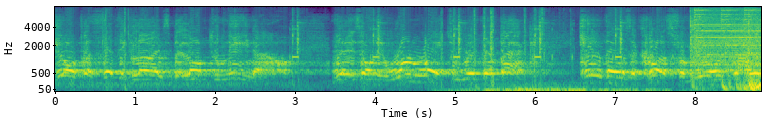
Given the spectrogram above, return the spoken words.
Your pathetic lives belong to me now. There is only one way to win them back. Kill those across from you or die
